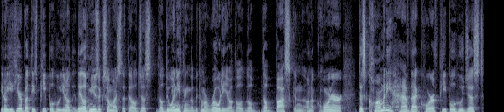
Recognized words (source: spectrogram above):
you know, you hear about these people who, you know, they love music so much that they'll just they'll do anything. They'll become a roadie or they'll they'll they'll busk and on a corner. Does comedy have that core of people who just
